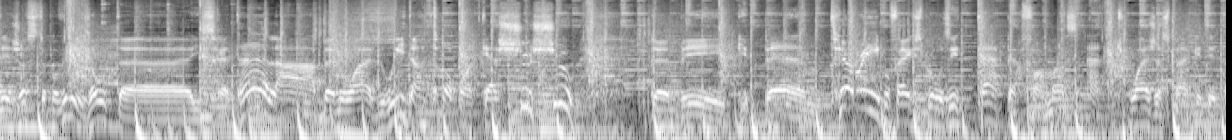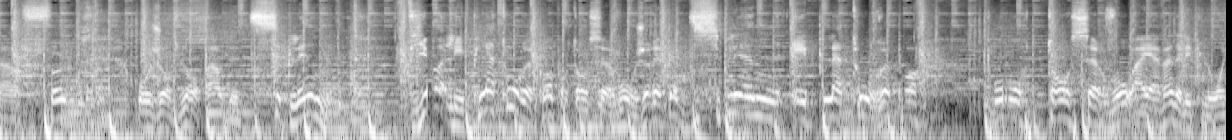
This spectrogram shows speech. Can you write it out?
déjà. Si t'as pas vu les autres, euh, il serait temps, là, Benoît, oui, dans ton podcast chouchou de Big Ben Theory pour faire exploser ta performance à toi. J'espère que tu es en feu. Aujourd'hui, on parle de discipline via les plateaux repas pour ton cerveau. Je répète, discipline et plateau repas pour ton cerveau. Hey, avant d'aller plus loin,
